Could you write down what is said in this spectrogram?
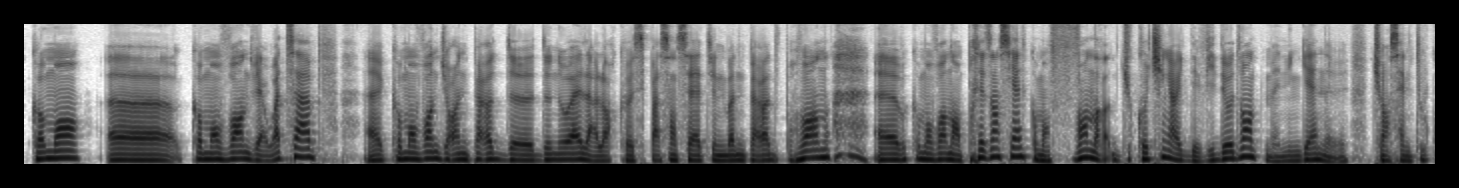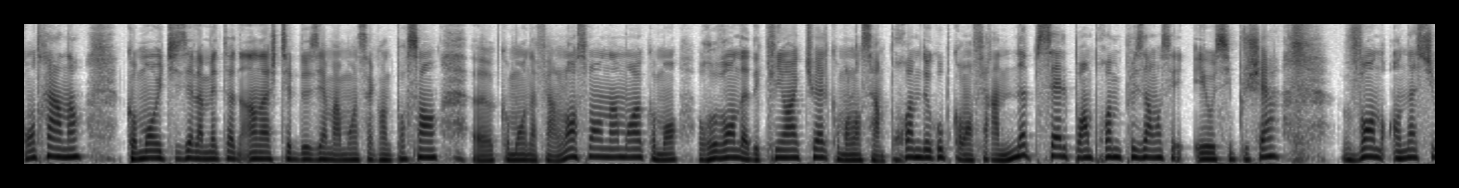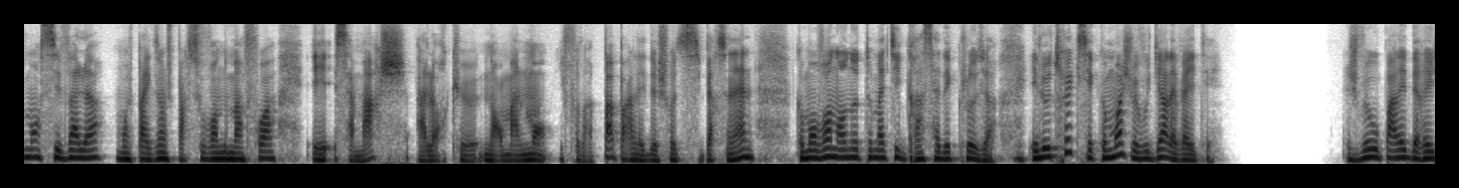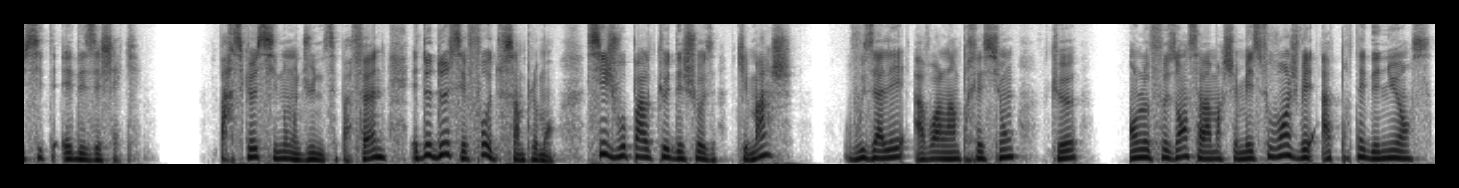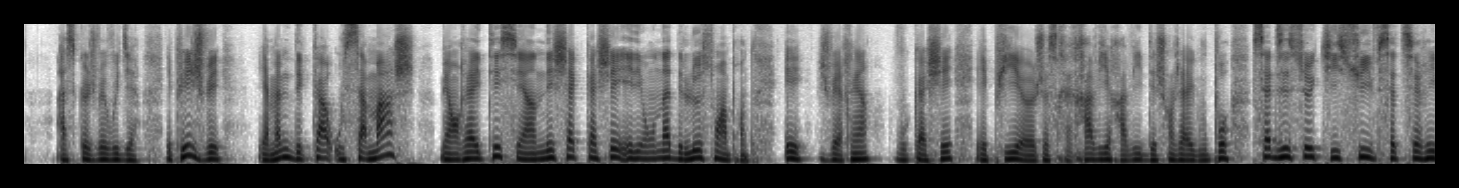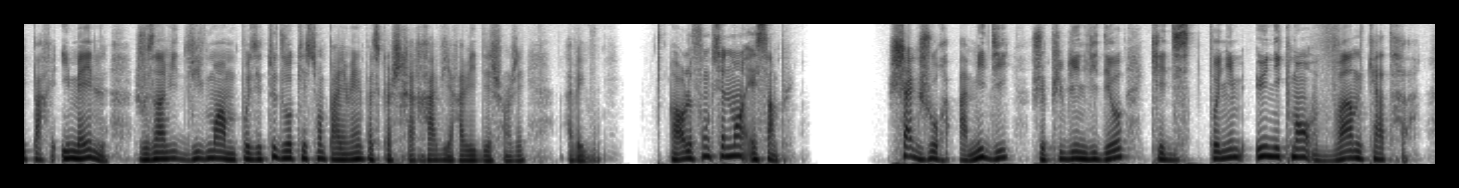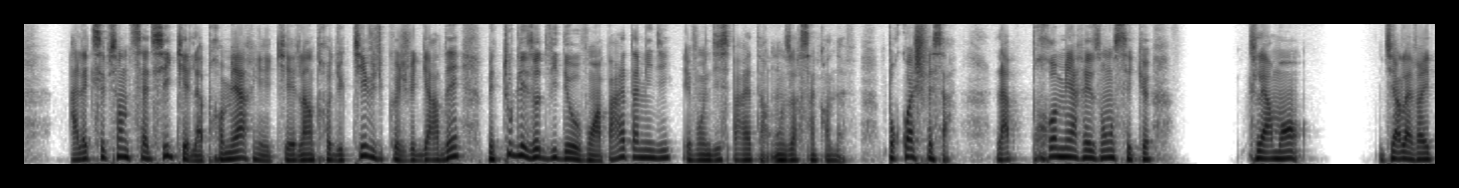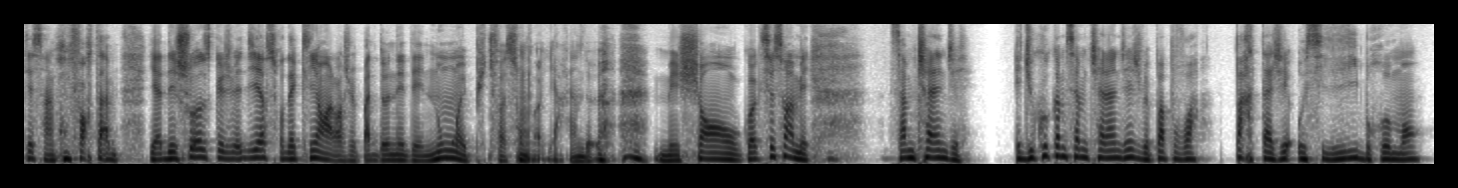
Comment euh, comment vendre via WhatsApp, euh, comment vendre durant une période de, Noël alors que c'est pas censé être une bonne période pour vendre, euh, comment vendre en présentiel, comment vendre du coaching avec des vidéos de vente. Mais Lingen, tu enseignes tout le contraire, non? Comment utiliser la méthode un acheter le deuxième à moins 50%, comment on a fait un lancement en un mois, comment revendre à des clients actuels, comment lancer un programme de groupe, comment faire un upsell pour un programme plus avancé et aussi plus cher vendre en assumant ses valeurs. Moi, par exemple, je parle souvent de ma foi et ça marche, alors que normalement, il ne faudrait pas parler de choses si personnelles. Comment vendre en automatique grâce à des closers. Et le truc, c'est que moi, je vais vous dire la vérité. Je vais vous parler des réussites et des échecs. Parce que sinon, d'une, c'est pas fun. Et de deux, c'est faux, tout simplement. Si je vous parle que des choses qui marchent, vous allez avoir l'impression que en le faisant, ça va marcher. Mais souvent, je vais apporter des nuances à ce que je vais vous dire. Et puis, je vais, il y a même des cas où ça marche, mais en réalité, c'est un échec caché et on a des leçons à prendre. Et je vais rien vous cacher. Et puis, euh, je serai ravi, ravi d'échanger avec vous. Pour celles et ceux qui suivent cette série par email, je vous invite vivement à me poser toutes vos questions par email parce que je serai ravi, ravi d'échanger avec vous. Alors, le fonctionnement est simple. Chaque jour à midi, je publie une vidéo qui est disponible uniquement 24 heures à l'exception de celle-ci qui est la première et qui est l'introductive que je vais garder, mais toutes les autres vidéos vont apparaître à midi et vont disparaître à 11h59. Pourquoi je fais ça? La première raison, c'est que clairement, dire la vérité, c'est inconfortable. Il y a des choses que je vais dire sur des clients, alors je ne vais pas te donner des noms et puis de toute façon, il n'y a rien de méchant ou quoi que ce soit, mais ça me challengeait. Et du coup, comme ça me challengeait, je ne vais pas pouvoir partager aussi librement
